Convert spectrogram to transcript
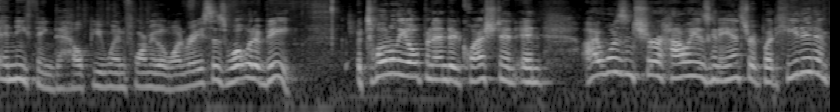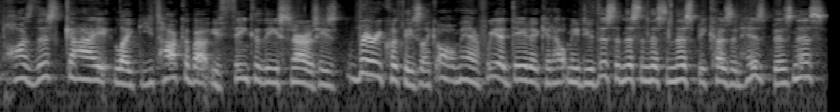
anything to help you win Formula One races, what would it be? A totally open-ended question. And I wasn't sure how he was going to answer it, but he didn't pause. This guy, like you talk about, you think of these scenarios, he's very quickly, he's like, oh man, if we had data, it could help me do this and this and this and this, because in his business,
